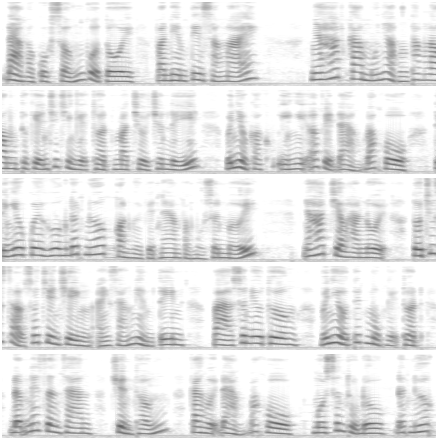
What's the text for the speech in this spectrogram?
đảm vào cuộc sống của tôi và niềm tin sáng mãi. Nhà hát ca múa nhạc Thăng Long thực hiện chương trình nghệ thuật Mặt trời chân lý với nhiều ca khúc ý nghĩa về Đảng, Bác Hồ, tình yêu quê hương đất nước, con người Việt Nam và mùa xuân mới – Nhà hát trèo Hà Nội tổ chức sản xuất chương trình Ánh sáng niềm tin và Xuân yêu thương với nhiều tiết mục nghệ thuật đậm nét dân gian, truyền thống, ca ngợi Đảng, Bắc Hồ, mùa xuân thủ đô, đất nước.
